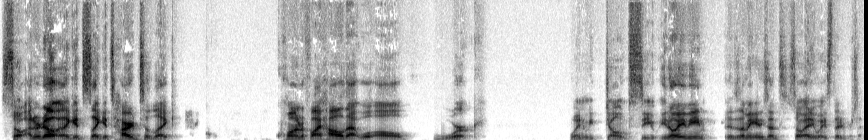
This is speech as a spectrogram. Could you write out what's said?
So I don't know. Like it's like it's hard to like quantify how that will all work when we don't see. You know what I mean? Does that make any sense? So, anyways, thirty percent.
